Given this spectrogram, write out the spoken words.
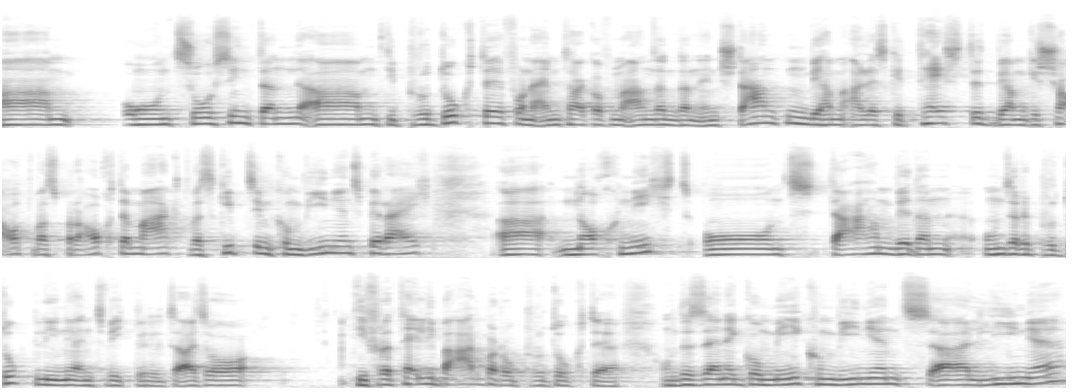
Ähm, und so sind dann ähm, die Produkte von einem Tag auf den anderen dann entstanden. Wir haben alles getestet, wir haben geschaut, was braucht der Markt, was gibt es im Convenience-Bereich, äh, noch nicht. Und da haben wir dann unsere Produktlinie entwickelt. Also die Fratelli Barbaro Produkte. Und das ist eine Gourmet-Convenience-Linie. Äh,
